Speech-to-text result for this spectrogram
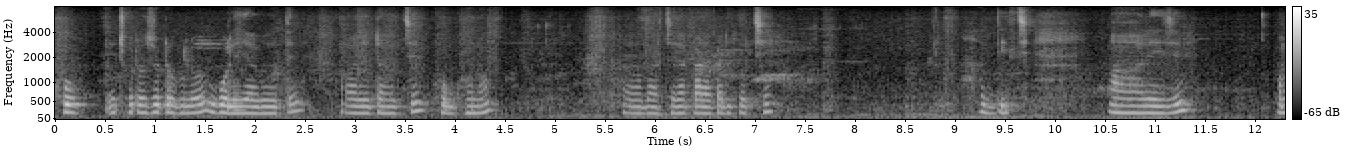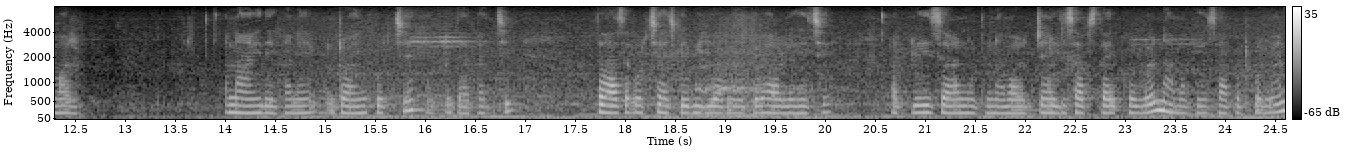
খুব ছোট ছোটোগুলো গলে যাবে ওতে। আর এটা হচ্ছে খুব ঘন। বাচ্চারা কাড়াকাড়ি করছে। হাত দিচ্ছে। আর এই যে আমার নাহিদ এখানে ড্রয়িং করছে, একটু দেখাচ্ছি। তো আশা করছি আজকের ভিডিও আপনাদেরকে ভালো লেগেছে। আর প্লিজ যারা নতুন আমার চ্যানেলটি সাবস্ক্রাইব করবেন, আমাকে সাপোর্ট করবেন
